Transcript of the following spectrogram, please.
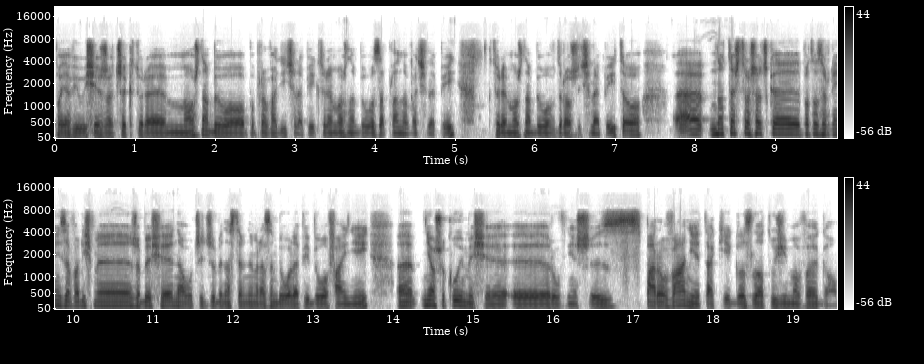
pojawiły się rzeczy, które można było poprowadzić lepiej, które można było zaplanować lepiej, które można było wdrożyć lepiej, to e, no też troszeczkę po to zorganizowaliśmy, żeby się nauczyć, żeby następnym razem było lepiej, było fajniej. E, Nie oszukujmy się e, również, sparowanie takiego zlotu zimowego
